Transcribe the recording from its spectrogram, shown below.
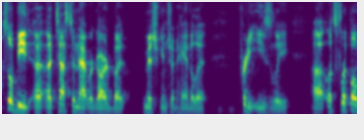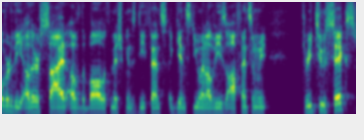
so it'll be a, a test in that regard, but Michigan should handle it pretty easily. Uh, let's flip over to the other side of the ball with Michigan's defense against UNLV's offense. And we three two six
